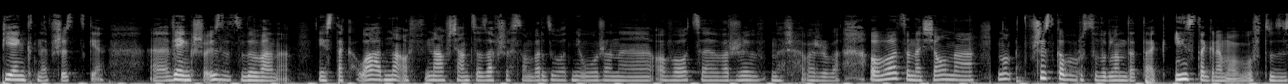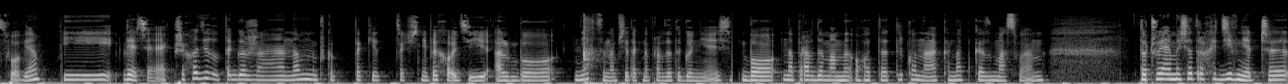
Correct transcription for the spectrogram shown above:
piękne wszystkie. E, większość zdecydowana. Jest taka ładna, na owsiance zawsze są bardzo ładnie ułożone owoce, warzyw, nasza warzywa, owoce, nasiona. No wszystko po prostu wygląda tak instagramowo w cudzysłowie. I wiecie, jak przychodzi do tego, że nam na przykład takie coś nie wychodzi, albo nie chce nam się tak naprawdę tego nieść, bo naprawdę mamy ochotę tylko na kanapkę z masłem, to czujemy się trochę dziwnie, czy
